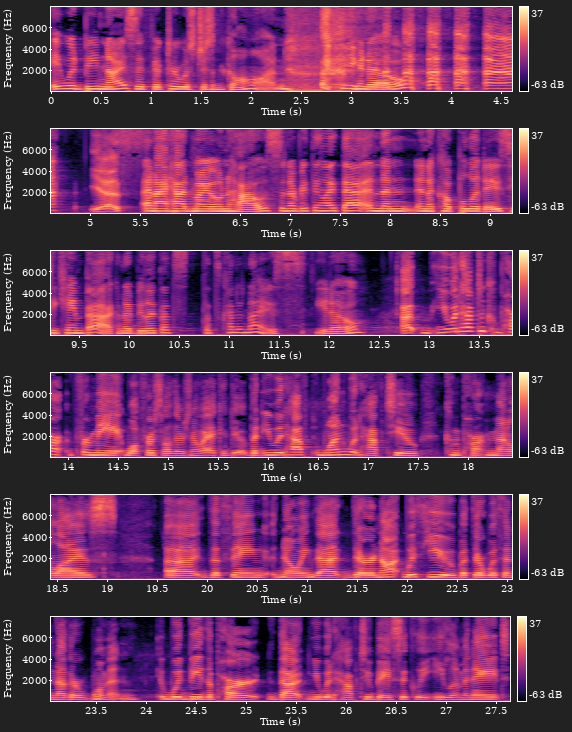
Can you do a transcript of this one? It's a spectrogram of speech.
it would be nice if Victor was just gone, you know? Yes. and I had my own house and everything like that. And then in a couple of days, he came back, and I'd be like, "That's that's kind of nice," you know. Uh, you would have to compart for me. Well, first of all, there's no way I could do it, but you would have one would have to compartmentalize uh, the thing, knowing that they're not with you, but they're with another woman. It would be the part that you would have to basically eliminate.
